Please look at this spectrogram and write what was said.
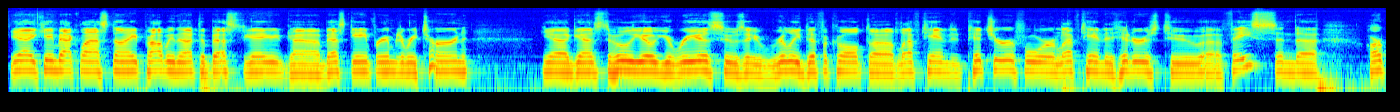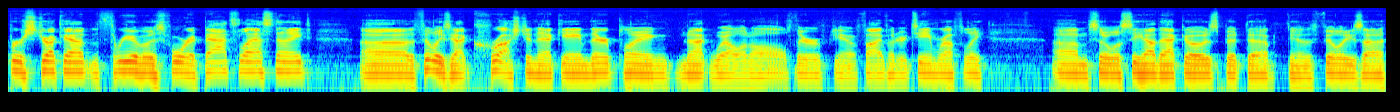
Yeah, he came back last night. Probably not the best game, uh, best game for him to return yeah, against Julio Urias, who's a really difficult uh, left-handed pitcher for left-handed hitters to uh, face. And uh, Harper struck out in three of his four at bats last night. Uh, the Phillies got crushed in that game. They're playing not well at all. They're you know 500 team roughly. Um, so we'll see how that goes. But uh, you know the Phillies uh,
